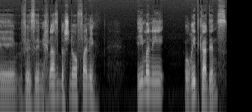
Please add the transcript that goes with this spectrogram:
אה, וזה נכנס בשני אופנים. אם אני אוריד קדנס,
